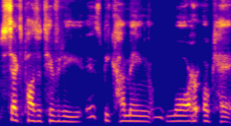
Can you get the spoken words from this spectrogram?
sex positivity is becoming more okay.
